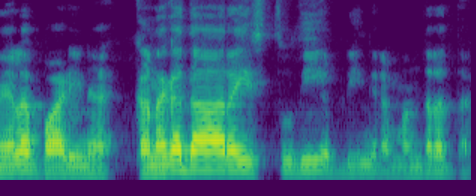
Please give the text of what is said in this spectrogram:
மேலே பாடின கனகதாரை ஸ்துதி அப்படிங்கிற மந்திரத்தை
